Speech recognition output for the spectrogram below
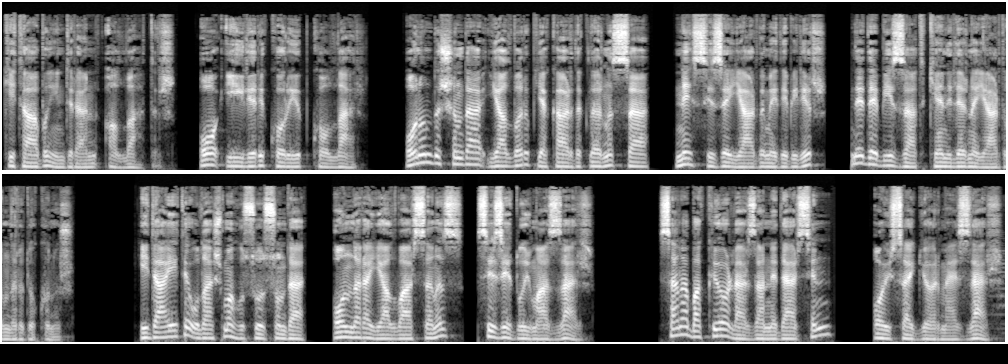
kitabı indiren Allah'tır. O iyileri koruyup kollar. Onun dışında yalvarıp yakardıklarınızsa ne size yardım edebilir ne de bizzat kendilerine yardımları dokunur. Hidayete ulaşma hususunda onlara yalvarsanız sizi duymazlar. Sana bakıyorlar zannedersin, oysa görmezler.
